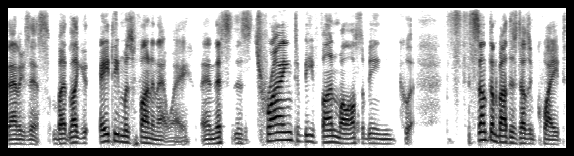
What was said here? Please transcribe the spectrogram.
that exists. But like A Team was fun in that way, and this is trying to be fun while also being cool. Something about this doesn't quite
